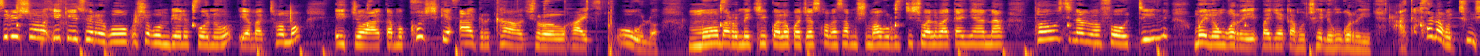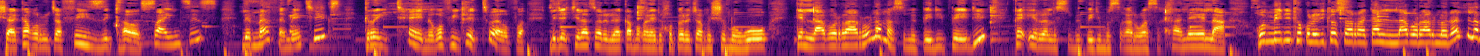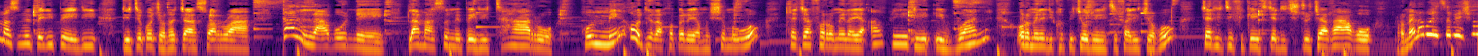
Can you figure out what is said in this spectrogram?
tsebišo ye ke e tshwerego bošegong bja lefono ya mathomo e tšwa ka mokoške agricultural high school mo ba rometše kwalokwa tša sekgoba sa mošomo wa borutiši wa lebakanyana post number 14 mo e leng gore ba nyaka motho e leng gore a ka kgona go thuša ka go ruta physical sciences le mathematics grade 10 go fitlhe 12 letšatši la tswalelo ya kamogela dikgopelo tša mošomo wo ke laboraro la masomepedipedi ka ira lesomepedi mosegare wa sekgalela. Gomme ditlhokolo di tlo swarwa ka laboraro lona le la masomepedipedi diteko tsona tša swarwa ka labone la masomepedi tharo. Gomme go dira kgopelo ya mošomo wo tletša foromela ya lpd e1 o romele dikhopi tšeo di netefaditšego tša ditefikeiti tša dithuto tša gago. Romela boetsebišo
